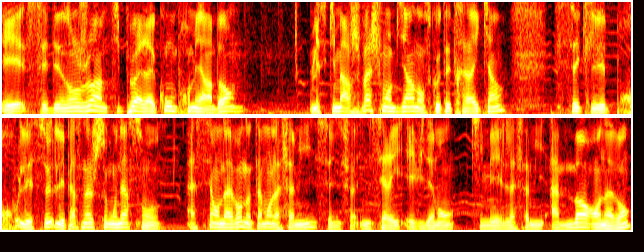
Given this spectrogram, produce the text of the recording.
Et c'est des enjeux un petit peu à la con premier abord. Mais ce qui marche vachement bien dans ce côté très ricain, c'est que les, personnages secondaires sont assez en avant, notamment la famille. C'est une série évidemment qui met la famille à mort en avant.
